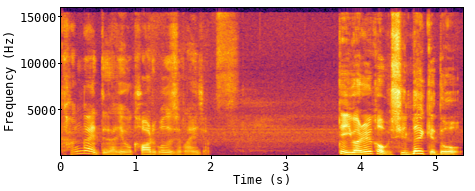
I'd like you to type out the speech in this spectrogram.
考えて何も変わることじゃないじゃん。って言われるかもしんないけど。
